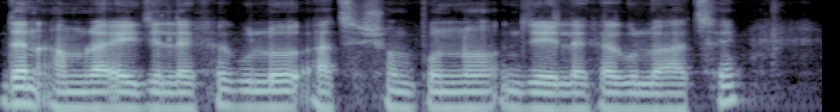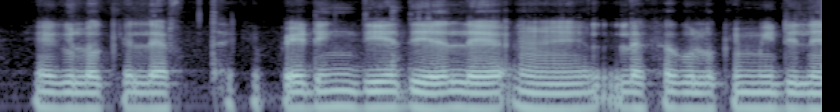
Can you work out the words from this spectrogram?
দেন আমরা এই যে লেখাগুলো আছে সম্পূর্ণ যে লেখাগুলো আছে, এগুলোকে লেফট থেকে পেডিং দিয়ে দিয়ে লেখাগুলোকে মিডিলে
